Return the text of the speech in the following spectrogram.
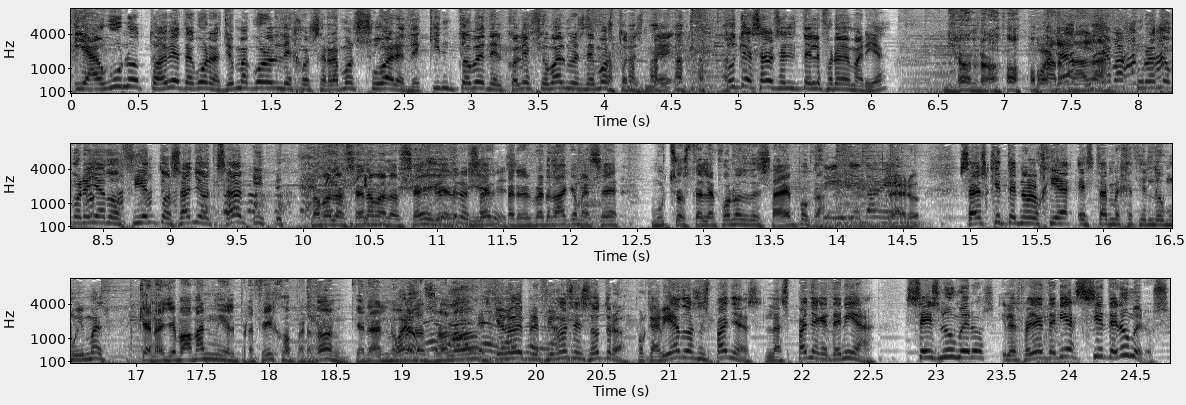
Y alguno todavía te acuerdas. Yo me acuerdo el de José Ramón Suárez, de quinto B del Colegio Balmes de Móstoles. Me- ¿Tú te sabes el teléfono de María? Yo no, Pues para ya, y nada. llevas currando con ella 200 años, Xavi. No me lo sé, no me lo sé. y lo y- pero es verdad que me sé muchos teléfonos de esa época. Claro. ¿Sabes qué tecnología está envejeciendo muy mal? Que no llevaban ni el prefijo, perdón, que era el número Bueno, solo. Es que lo de prefijos es otro, porque había dos Españas. La España que tenía seis números y la España que tenía siete números.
